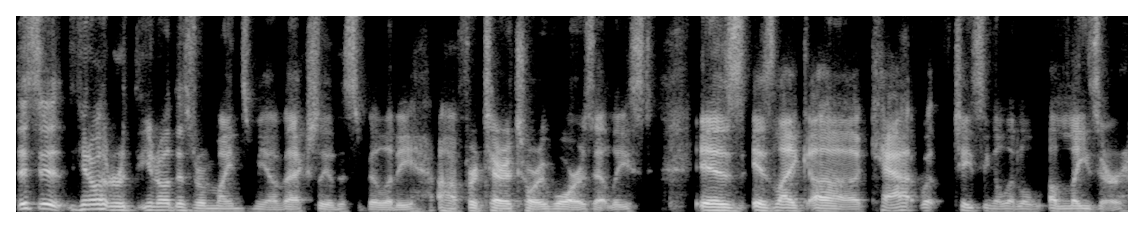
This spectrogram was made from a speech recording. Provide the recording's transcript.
this is you know what you know what this reminds me of actually of this ability uh, for territory wars at least is is like a cat with chasing a little a laser.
